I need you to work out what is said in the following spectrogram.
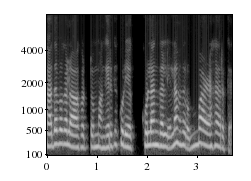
கதவுகள் ஆகட்டும், அங்க இருக்கக்கூடிய குளங்கள் எல்லாம் வந்து ரொம்ப அழகா இருக்கு.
